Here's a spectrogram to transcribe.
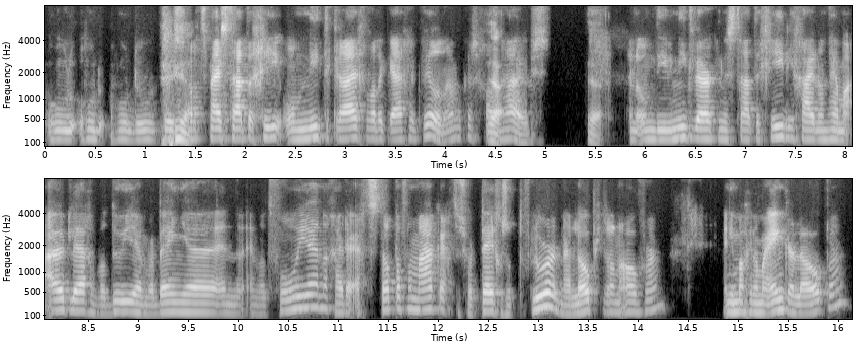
hoe, hoe, hoe doe ik dus, ja. wat is mijn strategie om niet te krijgen wat ik eigenlijk wil? Namelijk een schoon huis. Ja. En om die niet werkende strategie, die ga je dan helemaal uitleggen. Wat doe je en waar ben je en, en wat voel je? En dan ga je er echt stappen van maken. Echt een soort tegels op de vloer. En daar loop je dan over. En die mag je dan maar één keer lopen.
